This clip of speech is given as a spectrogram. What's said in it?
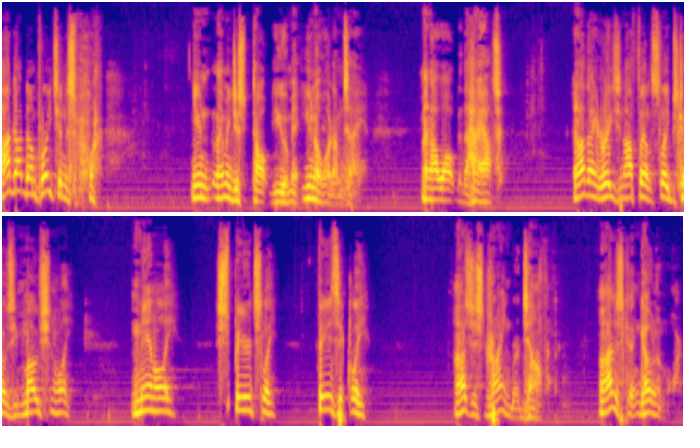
I got done preaching this morning. You, let me just talk to you a minute. You know what I'm saying. Man, I walked to the house. And I think the reason I fell asleep is because emotionally, mentally, spiritually, physically, I was just drained, Brother Jonathan. I just couldn't go no more.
